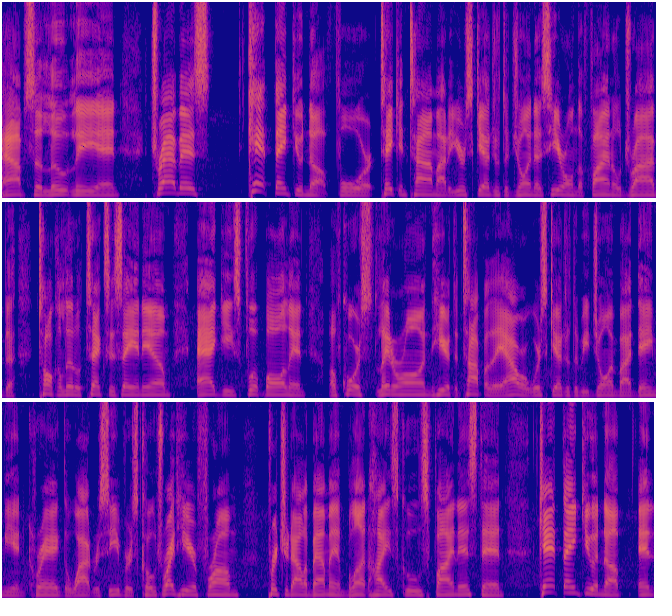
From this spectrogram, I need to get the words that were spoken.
Absolutely, and Travis. Can't thank you enough for taking time out of your schedule to join us here on the final drive to talk a little Texas A&M Aggies football and of course, later on here at the top of the hour, we're scheduled to be joined by Dameyune Craig, the wide receivers coach, right here from Prichard, Alabama, and Blunt High School's finest. And can't thank you enough. And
